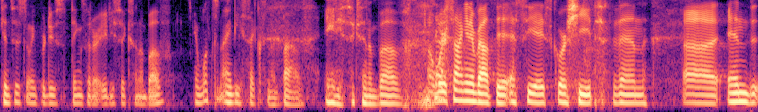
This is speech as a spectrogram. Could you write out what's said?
consistently produce things that are 86 and above. and what's an 86 and above? 86 and above. Uh, we're talking about the SCA score sheet then. Uh, and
